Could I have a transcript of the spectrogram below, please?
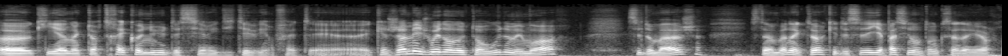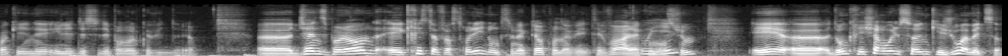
euh, qui est un acteur très connu des séries d'ITV en fait, et, euh, qui a jamais joué dans Doctor Who de mémoire. C'est dommage. C'était un bon acteur qui est décédé il n'y a pas si longtemps que ça d'ailleurs. Je crois qu'il est, né- il est décédé pendant le Covid d'ailleurs. James Bolland et Christopher Stroley, donc c'est l'acteur qu'on avait été voir à la Oui. convention. Et donc Richard Wilson qui joue un médecin.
